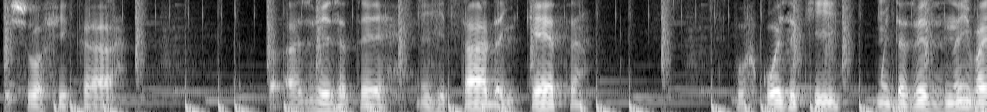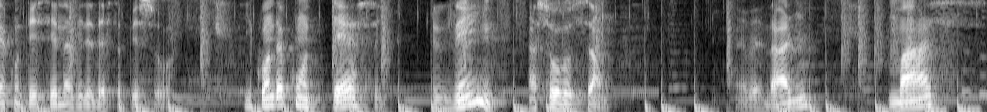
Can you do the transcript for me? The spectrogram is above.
A pessoa fica às vezes até irritada, inquieta, por coisa que muitas vezes nem vai acontecer na vida desta pessoa. E quando acontece, vem a solução. É verdade? Mas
